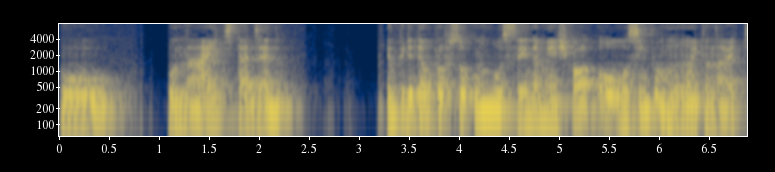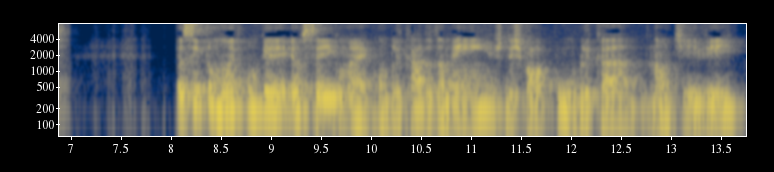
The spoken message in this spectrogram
o, o Knight está dizendo: Eu queria ter um professor como você na minha escola. Oh, sinto muito, Knight. Eu sinto muito porque eu sei como é complicado também. Eu estudei escola pública, não tive.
